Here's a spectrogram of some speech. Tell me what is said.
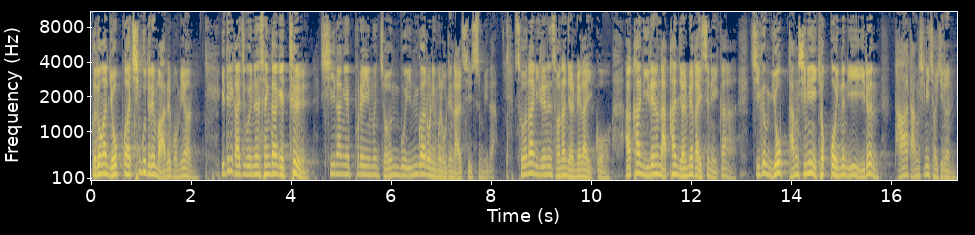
그동안 욥과 친구들의 말을 보면 이들이 가지고 있는 생각의 틀, 신앙의 프레임은 전부 인과론임을 우리는 알 수 있습니다. 선한 일에는 선한 열매가 있고 악한 일에는 악한 열매가 있으니까 지금 욥 당신이 겪고 있는 이 일은 다 당신이 저지른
